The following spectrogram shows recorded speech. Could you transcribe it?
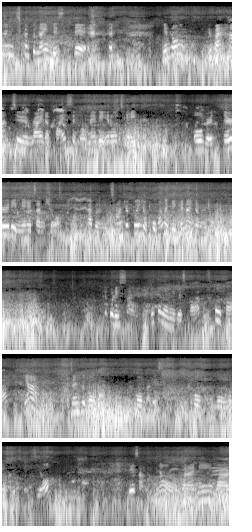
んなに近くないんですって。you know, if I had to ride a bicycle, maybe it'll take over 30 minutes, I'm sure. 多分30分以上漕がなきゃいけないんじゃないかな。ポリスさん、どこの海ですか福岡いや、別に福岡。福岡です。福岡の某海まで来てますよ。レイさん、No, what I mean was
